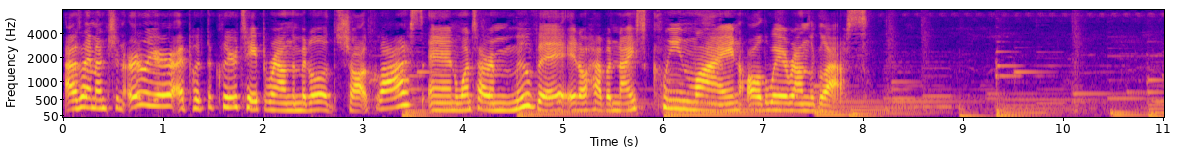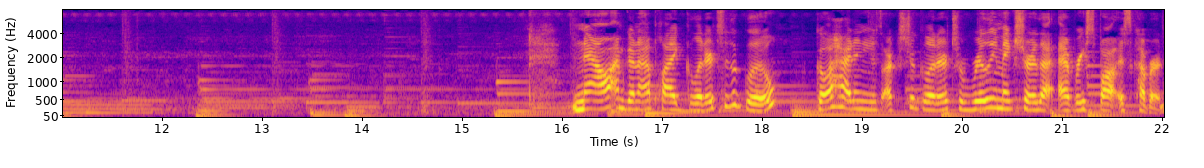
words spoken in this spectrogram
As I mentioned earlier, I put the clear tape around the middle of the shot glass, and once I remove it, it'll have a nice clean line all the way around the glass. Now I'm going to apply glitter to the glue. Go ahead and use extra glitter to really make sure that every spot is covered.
